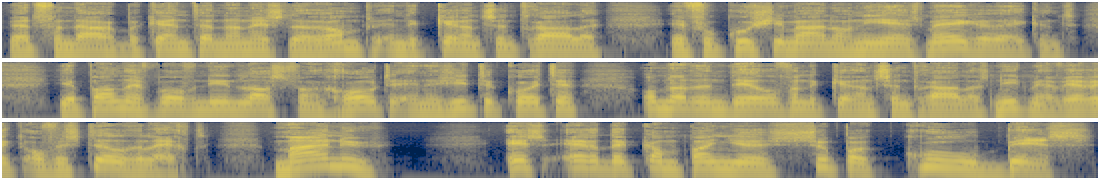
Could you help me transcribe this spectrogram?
werd vandaag bekend. En dan is de ramp in de kerncentrale in Fukushima nog niet eens meegerekend. Japan heeft bovendien last van grote energietekorten, omdat een deel van de kerncentrales niet meer werkt of is stilgelegd. Maar nu is er de campagne Super Cool Biz.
